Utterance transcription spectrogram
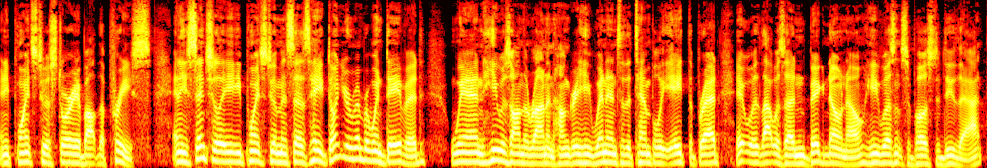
and he points to a story about the priests. And essentially he points to him and says, Hey, don't you remember when David, when he was on the run and hungry, he went into the temple, he ate the bread. It was, that was a big no-no. He wasn't supposed to do that,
